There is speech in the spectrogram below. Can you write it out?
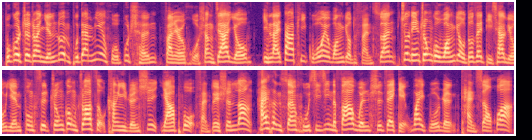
不过，这段言论不但灭火不成，反而火上加油，引来大批国外网友的反酸。就连中国网友都在底下留言讽刺中共抓走抗议人士，压迫反对声浪，还很酸胡锡进的发文是在给外国人看笑话。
